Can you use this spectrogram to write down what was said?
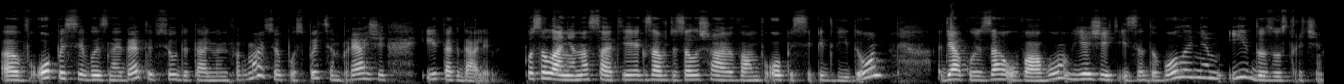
В описі ви знайдете всю детальну інформацію по спицям, пряжі і так далі. Посилання на сайт я, як завжди, залишаю вам в описі під відео. Дякую за увагу! В'яжіть із задоволенням і до зустрічі!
